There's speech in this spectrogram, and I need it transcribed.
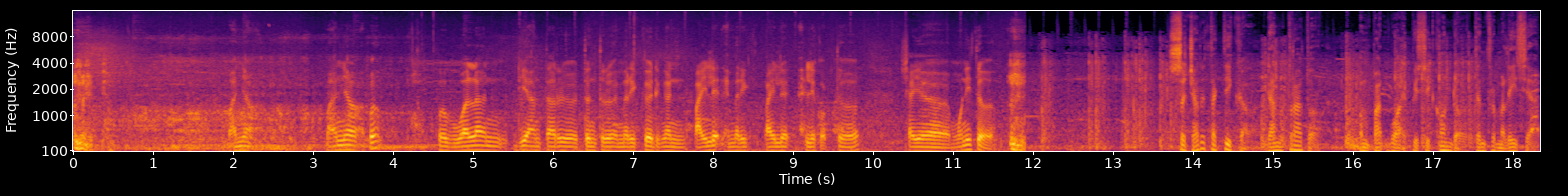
banyak banyak apa perbualan di antara tentera Amerika dengan pilot Amerika, pilot helikopter saya monitor. Secara taktikal dan teratur, empat buah APC Condor tentera Malaysia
